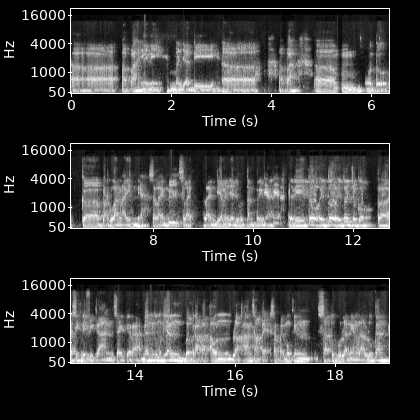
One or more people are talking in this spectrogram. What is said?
uh, apa ini menjadi uh, apa um, untuk keperluan lain ya selain hmm. selain selain dia menjadi hutan primer. Yeah, yeah. Jadi itu itu itu cukup uh, signifikan saya kira. Dan kemudian beberapa tahun belakangan sampai sampai mungkin satu bulan yang lalu kan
